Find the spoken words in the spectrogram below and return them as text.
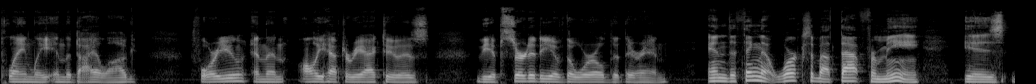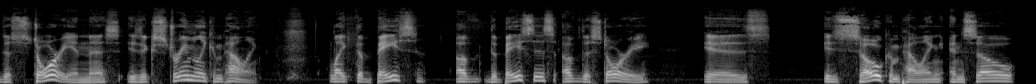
plainly in the dialogue for you and then all you have to react to is the absurdity of the world that they're in. and the thing that works about that for me is the story in this is extremely compelling. Like the base of the basis of the story is is so compelling and so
